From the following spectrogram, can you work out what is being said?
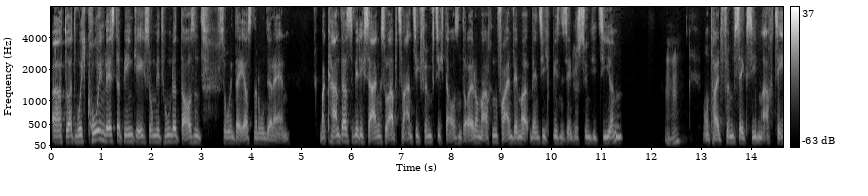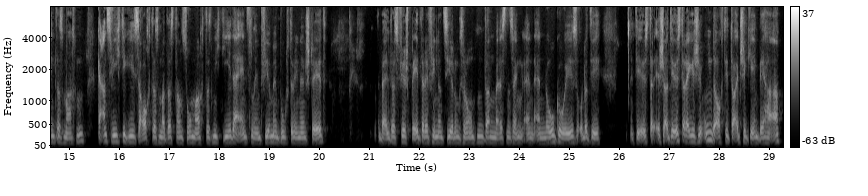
Äh, dort, wo ich Co-Investor bin, gehe ich so mit 100.000 so in der ersten Runde rein. Man kann das, würde ich sagen, so ab 20, 50.000 Euro machen, vor allem wenn, man, wenn sich Business Angels syndizieren. Mhm und halt 5, 6, 7, 8, 10 das machen. Ganz wichtig ist auch, dass man das dann so macht, dass nicht jeder einzelne im Firmenbuch drinnen steht, weil das für spätere Finanzierungsrunden dann meistens ein, ein, ein No-Go ist oder die, die, Öster die österreichische und auch die deutsche GmbH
